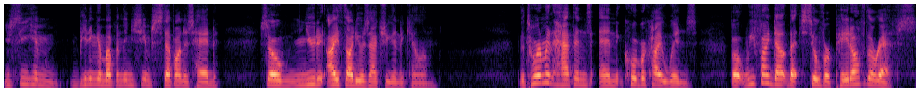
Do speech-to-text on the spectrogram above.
you see him beating him up, and then you see him step on his head. So I thought he was actually going to kill him. The tournament happens, and Cobra Kai wins, but we find out that Silver paid off the refs.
